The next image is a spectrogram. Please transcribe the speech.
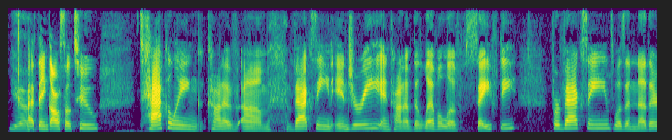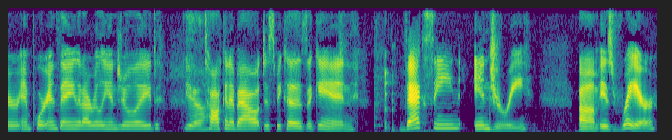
Yeah. I think also too tackling kind of um, vaccine injury and kind of the level of safety for vaccines was another important thing that I really enjoyed yeah. talking about just because again vaccine injury um, is rare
